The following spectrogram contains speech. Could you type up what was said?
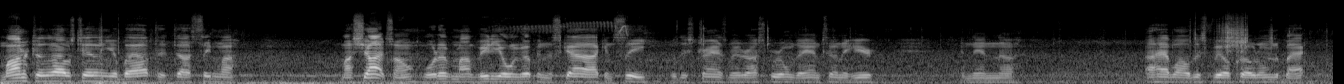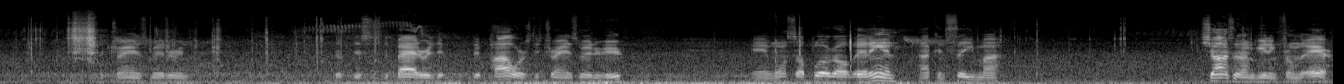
monitor that I was telling you about that I see my my shots on. Whatever I'm videoing up in the sky I can see with this transmitter. I screw on the antenna here and then uh, I have all this velcroed on the back. The transmitter and the, this is the battery that, that powers the transmitter here and once I plug all that in I can see my shots that I'm getting from the air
